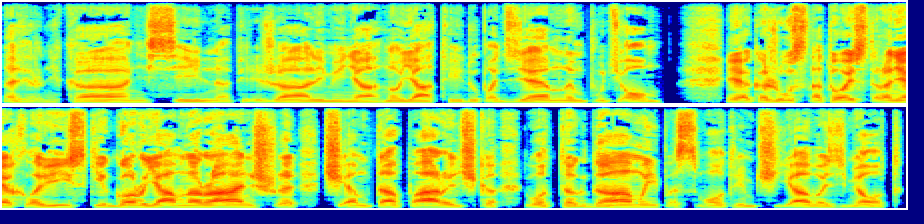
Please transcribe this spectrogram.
Наверняка они сильно опережали меня, но я-то иду подземным путем и окажусь на той стороне Хлавийских гор явно раньше, чем та парочка. Вот тогда мы и посмотрим, чья возьмет.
